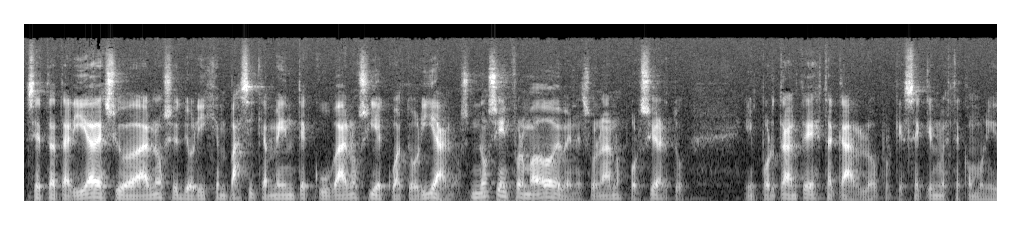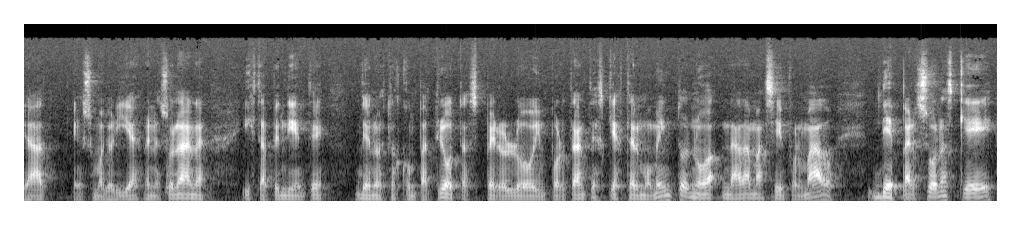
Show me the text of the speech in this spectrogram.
se trataría de ciudadanos de origen básicamente cubanos y ecuatorianos. No se ha informado de venezolanos, por cierto. Importante destacarlo porque sé que nuestra comunidad en su mayoría es venezolana y está pendiente de nuestros compatriotas, pero lo importante es que hasta el momento no nada más se ha informado de personas que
